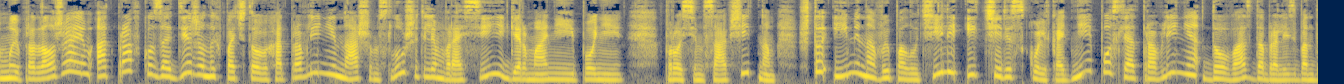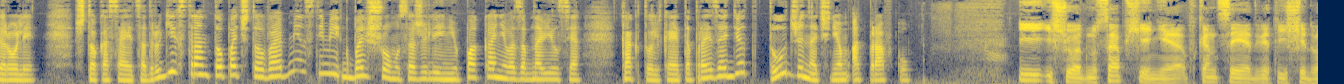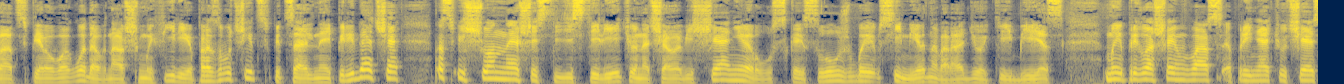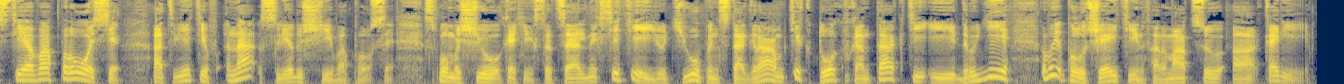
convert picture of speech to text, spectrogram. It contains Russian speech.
Мы продолжаем отправку задержанных почтовых отправлений нашим слушателям в России, Германии и Японии. Просим сообщить нам, что именно вы получили и через сколько дней после отправления до вас добрались бандероли. Что касается других стран, то почтовый обмен с ними, к большому сожалению, пока не возобновился. Как только это произойдет, тут же начнем отправку. И еще одно сообщение. В конце 2021 года в нашем эфире прозвучит специальная передача, посвященная 60-летию начала вещания русской службы Всемирного радио КБС. Мы приглашаем вас принять участие в вопросе, ответив на следующие вопросы. С помощью каких социальных сетей YouTube, Instagram, TikTok, ВКонтакте и другие вы получаете информацию о Корее.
